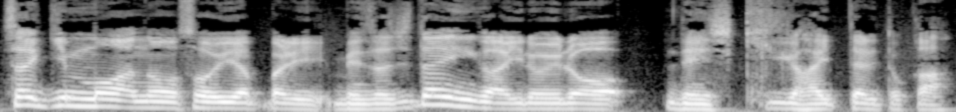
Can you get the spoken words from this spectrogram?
最近もあの、そういうやっぱり便座自体がいろいろ電子機器が入ったりとか、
